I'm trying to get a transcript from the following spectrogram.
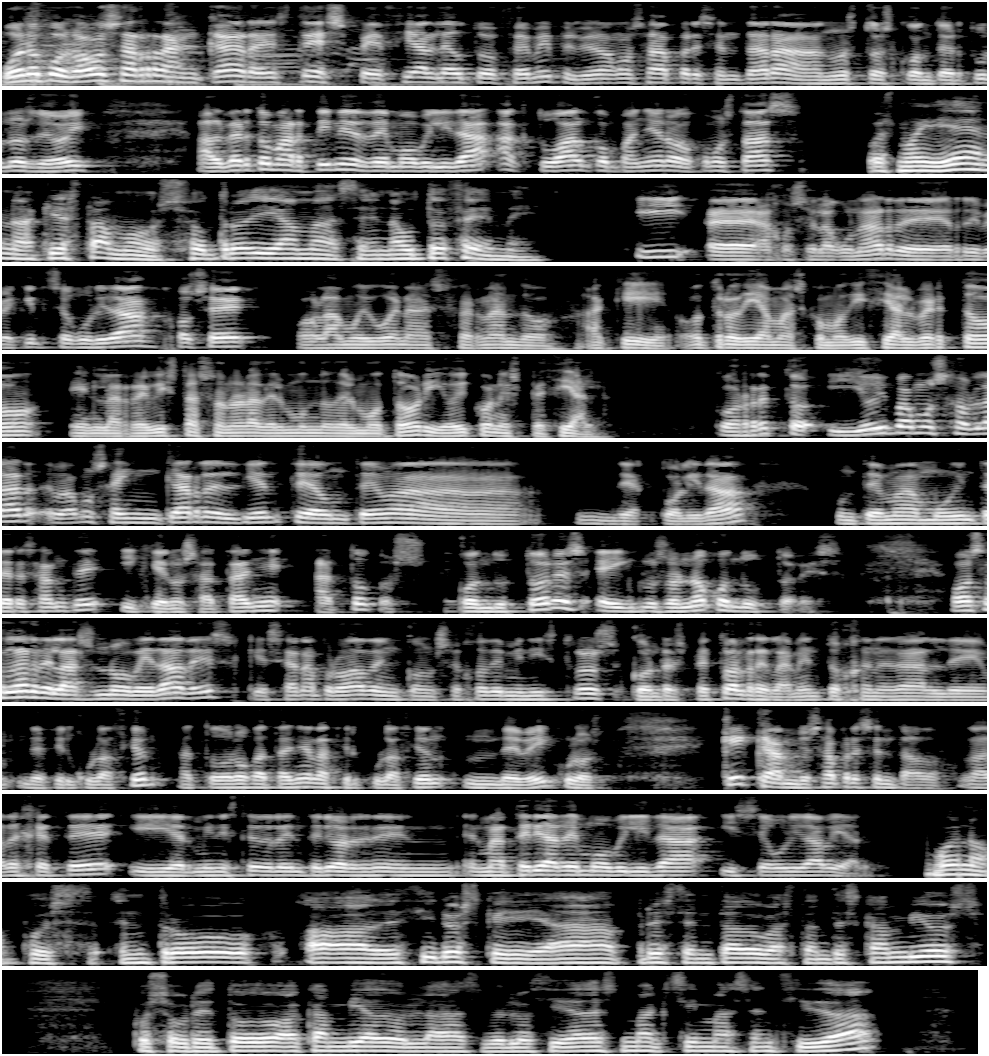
Bueno, pues vamos a arrancar este especial de Auto FM. Primero vamos a presentar a nuestros contertulios de hoy. Alberto Martínez de Movilidad Actual, compañero, ¿cómo estás? Pues muy bien, aquí estamos, otro día más en Auto FM. Y eh, a José Lagunar de Ribequit Seguridad. José. Hola, muy buenas, Fernando. Aquí, otro día más, como dice Alberto, en la revista sonora del mundo del motor y hoy con especial. Correcto. Y hoy vamos a hablar, vamos a hincarle el diente a un tema de actualidad un tema muy interesante y que nos atañe a todos, conductores e incluso no conductores. Vamos a hablar de las novedades que se han aprobado en Consejo de Ministros con respecto al Reglamento General de, Circulación, a todo lo que atañe a la circulación de vehículos. ¿Qué cambios ha presentado la DGT y el Ministerio del Interior en, en materia de movilidad y seguridad vial? Bueno, pues entro a deciros que ha presentado bastantes cambios, pues sobre todo ha cambiado las velocidades máximas en ciudad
